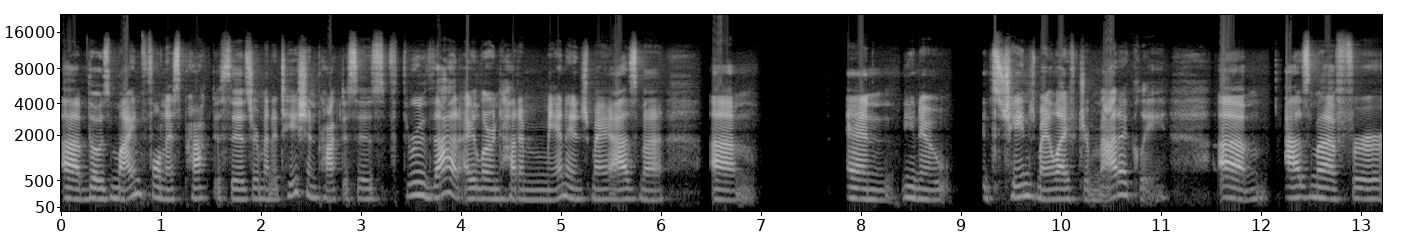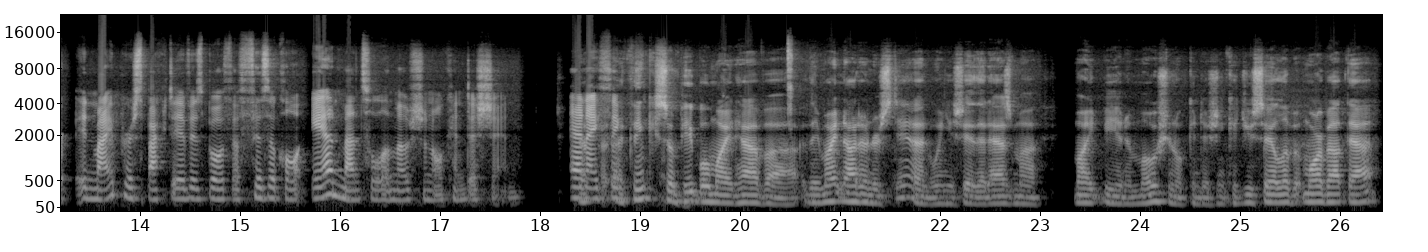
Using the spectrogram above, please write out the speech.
uh, those mindfulness practices or meditation practices. Through that, I learned how to manage my asthma. Um, and, you know, it's changed my life dramatically um, asthma for in my perspective is both a physical and mental emotional condition. And i think i think some people might have uh, they might not understand when you say that asthma might be an emotional condition. Could you say a little bit more about that?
